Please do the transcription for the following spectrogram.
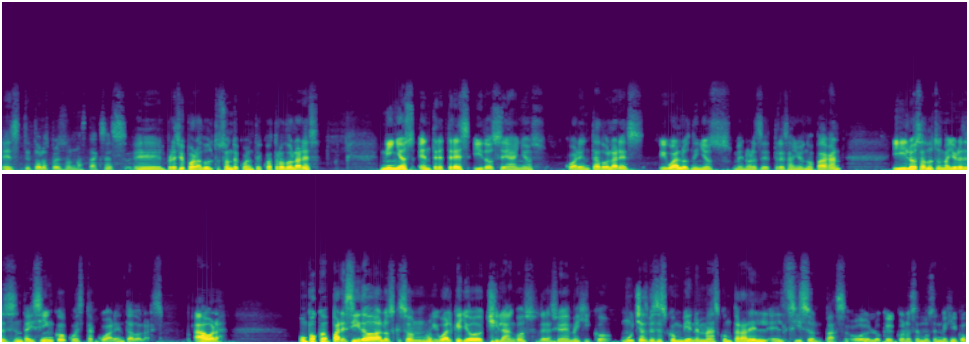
Este, todos los precios son más taxes. Eh, el precio por adultos son de 44 dólares. Niños entre 3 y 12 años, 40 dólares. igual los niños menores de 3 años no pagan. Y los adultos mayores de 65 cuesta 40 dólares. Ahora, un poco parecido a los que son igual que yo chilangos de la Ciudad de México, muchas veces conviene más comprar el, Season Pass o lo que conocemos en México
